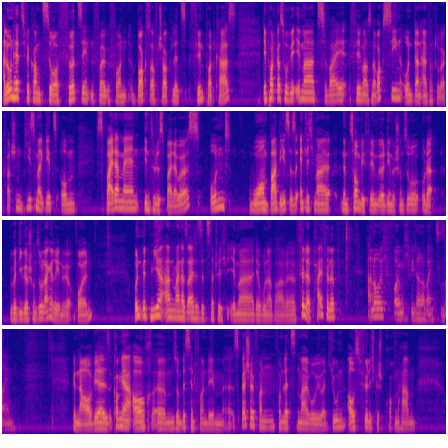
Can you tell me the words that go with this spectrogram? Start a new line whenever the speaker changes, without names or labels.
Hallo und herzlich willkommen zur 14. Folge von Box of Chocolates Film Podcast. Dem Podcast, wo wir immer zwei Filme aus einer Box ziehen und dann einfach drüber quatschen. Diesmal geht es um Spider-Man Into the Spider-Verse und Warm Buddies, also endlich mal einem Zombie-Film, über den wir schon so oder über die wir schon so lange reden wollen. Und mit mir an meiner Seite sitzt natürlich wie immer der wunderbare Philipp. Hi Philipp.
Hallo, ich freue mich wieder dabei zu sein.
Genau, wir kommen ja auch ähm, so ein bisschen von dem äh, Special von, vom letzten Mal, wo wir über Dune ausführlich gesprochen haben.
